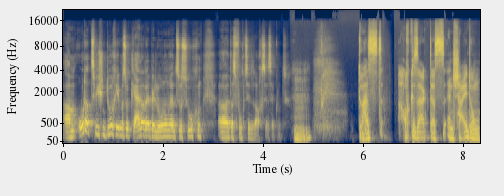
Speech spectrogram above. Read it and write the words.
Ähm, oder zwischendurch eben so kleinere Belohnungen zu suchen. Äh, das funktioniert auch sehr, sehr gut. Mhm. Du hast auch gesagt, dass Entscheidungen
